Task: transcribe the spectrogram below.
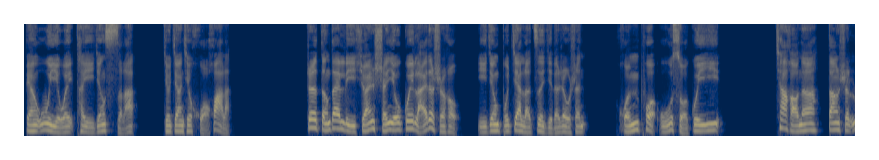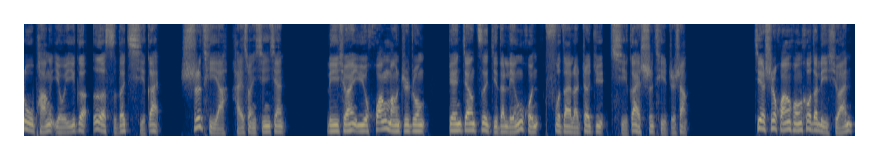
便误以为他已经死了，就将其火化了。这等待李玄神游归来的时候，已经不见了自己的肉身，魂魄无所归依。恰好呢，当时路旁有一个饿死的乞丐，尸体呀还算新鲜。李玄于慌忙之中，便将自己的灵魂附在了这具乞丐尸体之上。借尸还魂后的李玄，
